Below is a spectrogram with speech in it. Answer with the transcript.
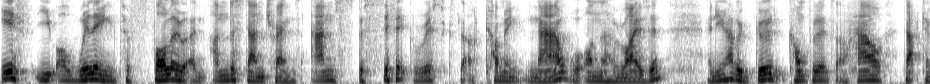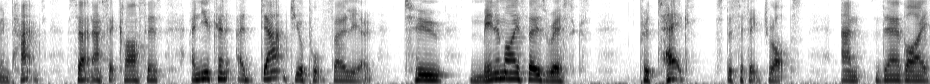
if you are willing to follow and understand trends and specific risks that are coming now or on the horizon, and you have a good confidence on how that can impact certain asset classes, and you can adapt your portfolio to minimize those risks, protect specific drops, and thereby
